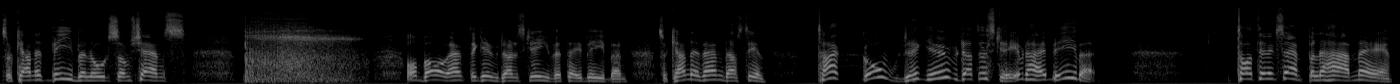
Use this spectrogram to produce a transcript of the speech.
så kan ett bibelord som känns om bara inte Gud hade skrivit det i Bibeln så kan det vändas till Tack gode Gud att du skrev det här i Bibeln. Ta till exempel det här med,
